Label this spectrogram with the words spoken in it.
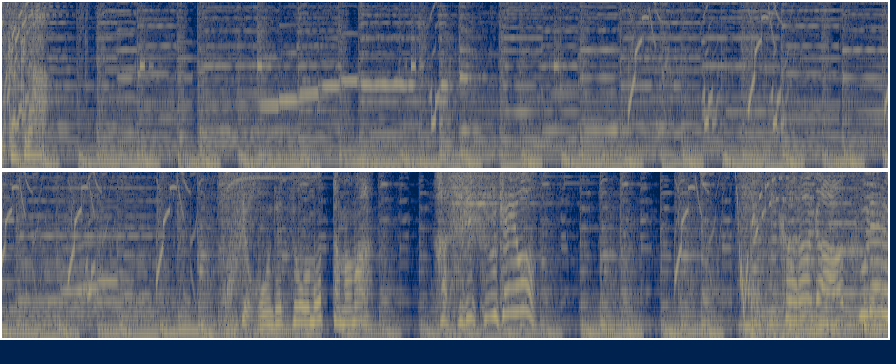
覚だ。情熱を持ったまま走り続けよう。力があふれる。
